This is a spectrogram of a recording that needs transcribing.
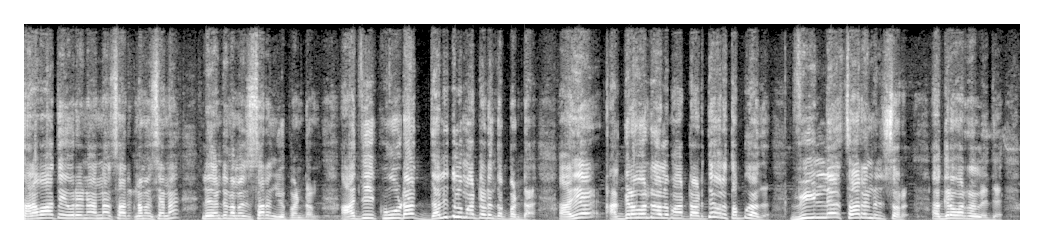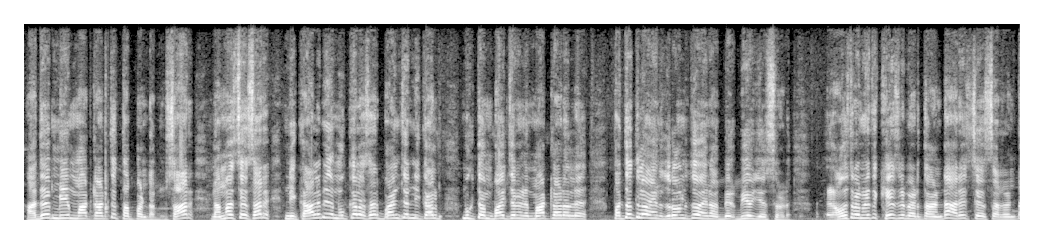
తర్వాత ఎవరైనా అన్నా సార్ నమస్తేనా లేదంటే నమస్తే సార్ అని చెప్పంటాం. అది కూడా దళితులు మాట్లాడడం తప్పంట. అదే అగ్రవర్ణాలు మాట్లాడితే వాళ్ళు తప్పు కాదు. వీళ్ళే సార్ అని పిలుస్తారు. అగ్రవర్ణాలు అయితే. అదే మేము మాట్లాడితే తప్పంటాం. సార్ నమస్తే సార్ నీ కాళ్ళ మీద ముక్కల సార్ బాంచని నీ కాలు ముక్తం బాంచని మాట్లాడాలి. పద్ధతిలో ఆయన ద్రోణంతో ఆయన బిహేవ్ చేస్తాడు. అవసరమైతే కేసులు పెడతాడంట అరెస్ట్ చేస్తారంట.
